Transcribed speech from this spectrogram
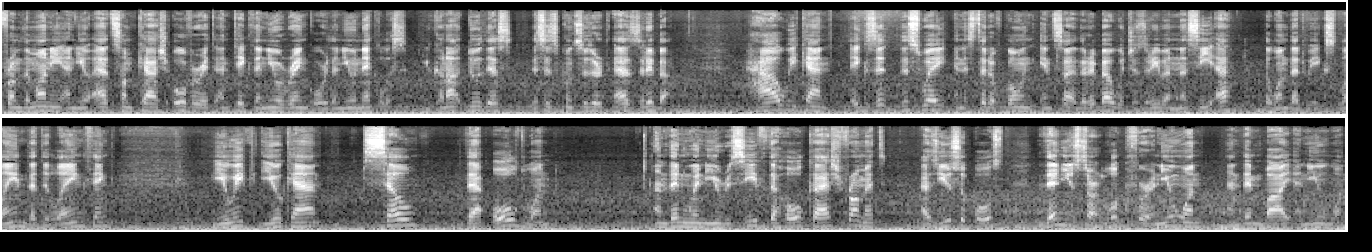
from the money and you add some cash over it and take the new ring or the new necklace. You cannot do this. This is considered as riba how we can exit this way and instead of going inside the riba which is riba nasi'a the one that we explained the delaying thing you you can sell the old one and then when you receive the whole cash from it as you supposed then you start look for a new one and then buy a new one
